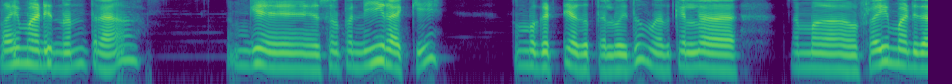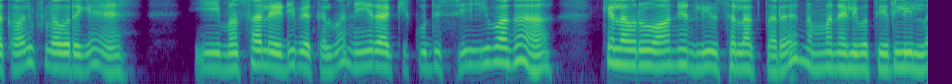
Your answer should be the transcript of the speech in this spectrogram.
ಫ್ರೈ ಮಾಡಿದ ನಂತರ ನಮಗೆ ಸ್ವಲ್ಪ ನೀರು ಹಾಕಿ, ತುಂಬ ಗಟ್ಟಿ ಆಗುತ್ತಲ್ವ ಇದು? ಅದಕ್ಕೆಲ್ಲ ನಮ್ಮ ಫ್ರೈ ಮಾಡಿದ ಕಾಲಿಫ್ಲವರಿಗೆ ಈ ಮಸಾಲೆ ಹಿಡಿಬೇಕಲ್ವ? ನೀರು ಹಾಕಿ ಕುದಿಸಿ. ಇವಾಗ ಕೆಲವರು ಆನಿಯನ್ ಲೀವ್ಸ್ ಎಲ್ಲ ಹಾಕ್ತಾರೆ. ನಮ್ಮ ಮನೇಲಿ ಇವತ್ತು ಇರಲಿಲ್ಲ.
